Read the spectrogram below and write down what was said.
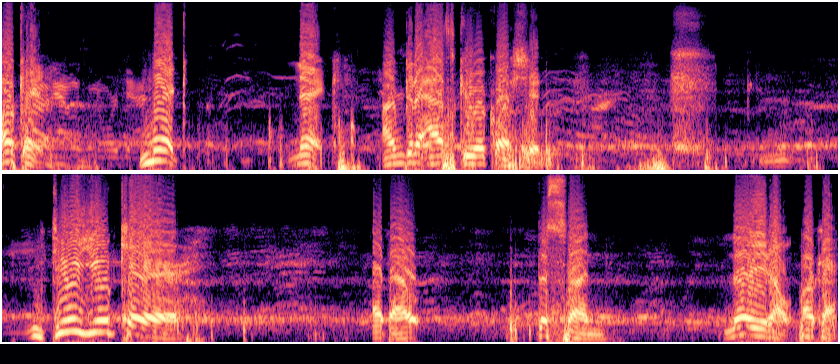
Okay, That was an orgasm. Nick. Nick, I'm gonna ask you a question. Do you care about the sun? No, you don't. Okay.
